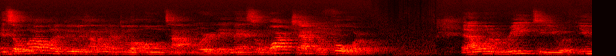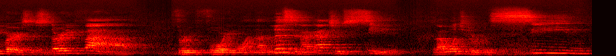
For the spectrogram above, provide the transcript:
And so what I want to do is I want to do an on-time word. Amen. So Mark chapter 4, and I want to read to you a few verses, 35 through 41. Now listen, I got you seated because I want you to receive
